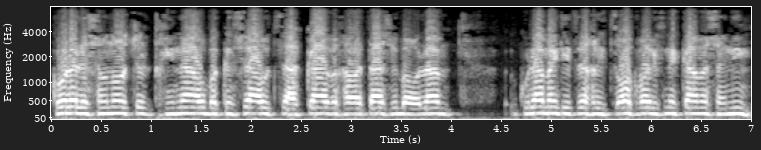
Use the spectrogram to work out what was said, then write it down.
כל הלשונות של תחינה ובקשה וצעקה וחרטה שבעולם, כולם הייתי צריך לצעוק כבר לפני כמה שנים.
